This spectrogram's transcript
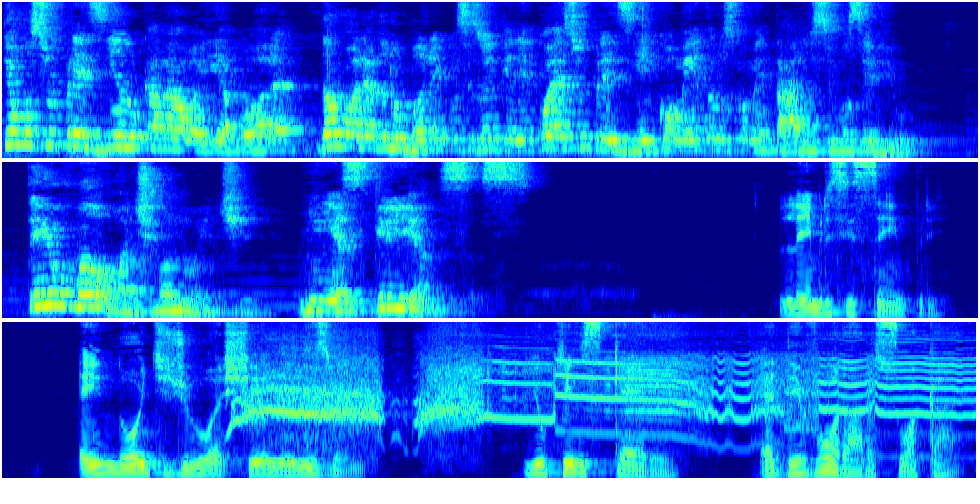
tem uma surpresinha no canal aí agora, dá uma olhada no banner que vocês vão entender qual é a surpresinha e comenta nos comentários se você viu. Tenha uma ótima noite, minhas crianças. Lembre-se sempre: em noites de lua cheia eles vêm. E o que eles querem é devorar a sua carne.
